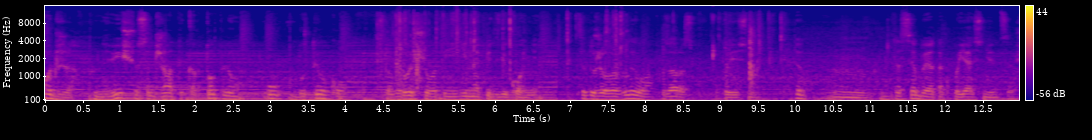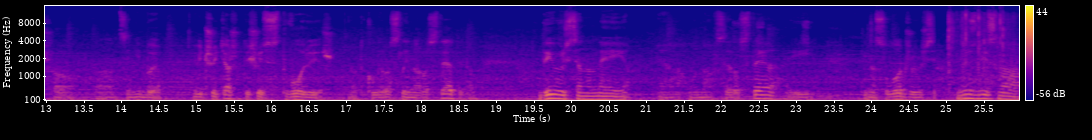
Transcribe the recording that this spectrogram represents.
Отже, навіщо саджати картоплю у бутилку та вирощувати її на підвіконні? Це дуже важливо, зараз поясню. Для себе я так пояснюю це, що е, це ніби відчуття, що ти щось створюєш. От коли рослина росте, ти там дивишся на неї, е, вона все росте і ти насолоджуєшся. Ну звісно,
